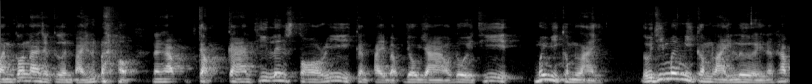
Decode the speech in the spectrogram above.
มันก็น่าจะเกินไปหรือเปล่านะครับ กับการที่เล่นสตอรี่กันไปแบบยาวๆ โดยที่ไม่มีกำไร โดยที่ไม่มีกำไรเลยนะครับ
